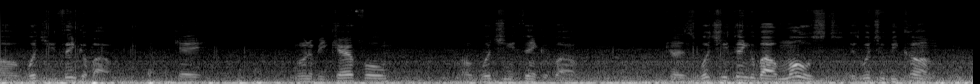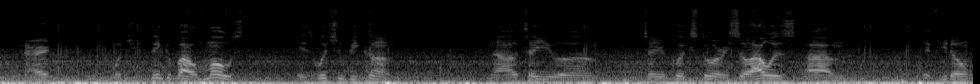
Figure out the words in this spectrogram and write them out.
of what you think about. Okay, you want to be careful of what you think about because what you think about most is what you become. All right, what you think about most is what you become. Now I'll tell you. Um, tell you a quick story. So I was, um, if you don't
